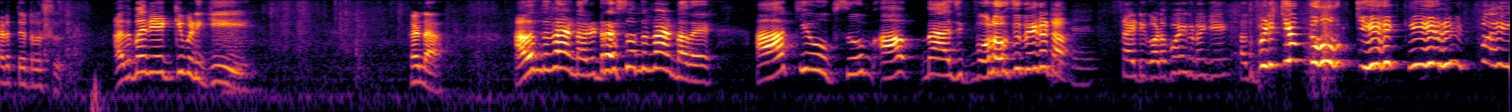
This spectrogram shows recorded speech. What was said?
അടുത്ത ഡ്രസ്സ് അത് മര്യാദയ്ക്ക് പിടിക്ക്. കണ്ട? അതൊന്നും വേണ്ട. ഒരു ഡ്രസ് ഒന്നും വേണ്ട അതെ. ആ ക്യൂബ്സും ആ മാജിക് ബോൾ ഹൗസ് കേട്ടാ സൈഡിൽ കൂടെ പോയിക്കണോക്കി. അത് പിടിക്കാൻ നോക്കി. കേറിപ്പോയി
